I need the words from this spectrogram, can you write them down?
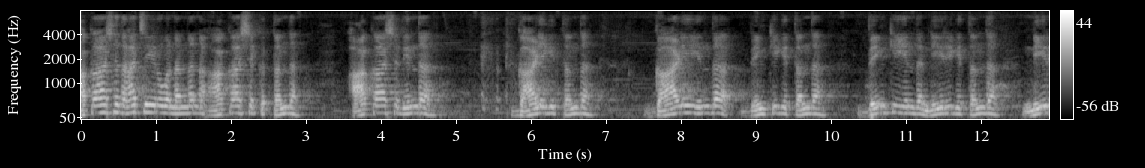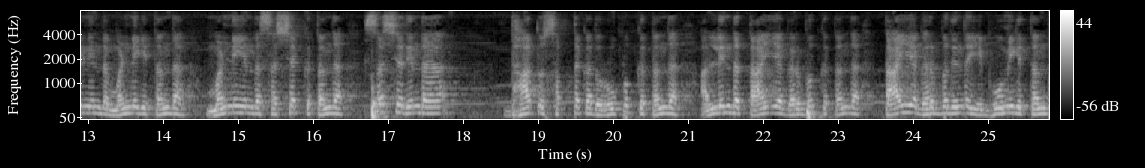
ಆಕಾಶದ ಆಚೆ ಇರುವ ನನ್ನನ್ನು ಆಕಾಶಕ್ಕೆ ತಂದ, ಆಕಾಶದಿಂದ ಗಾಳಿಗೆ ತಂದ, ಗಾಳಿಯಿಂದ ಬೆಂಕಿಗೆ ತಂದ, ಬೆಂಕಿಯಿಂದ ನೀರಿಗೆ ತಂದ, ನೀರಿನಿಂದ ಮಣ್ಣಿಗೆ ತಂದ, ಮಣ್ಣಿಯಿಂದ ಸಸ್ಯಕ್ಕೆ ತಂದ, ಸಸ್ಯದಿಂದ ಧಾತು ಸಪ್ತಕದ ರೂಪಕ್ಕೆ ತಂದ, ಅಲ್ಲಿಂದ ತಾಯಿಯ ಗರ್ಭಕ್ಕೆ ತಂದ, ತಾಯಿಯ ಗರ್ಭದಿಂದ ಈ ಭೂಮಿಗೆ ತಂದ,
